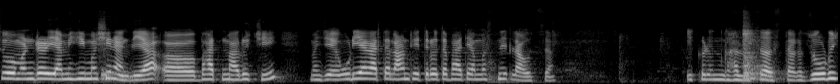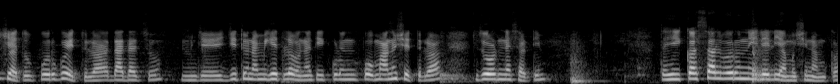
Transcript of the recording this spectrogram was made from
सो मंडळी आम्ही ही मशीन आणली आहे भात मारूची. म्हणजे उडिया गाता लावून ठेवतो होतं भात या मशनीत लावूचा. इकडून घालूचं असतं. जोडूची आहे तू पोरगो आहे तुला दादाचो. म्हणजे जिथून आम्ही घेतलं हो ना तिकडून पो माणूस आहे तुला जोडण्यासाठी. तर ही कसालवरून नेलेली आहे मशीन आमका.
